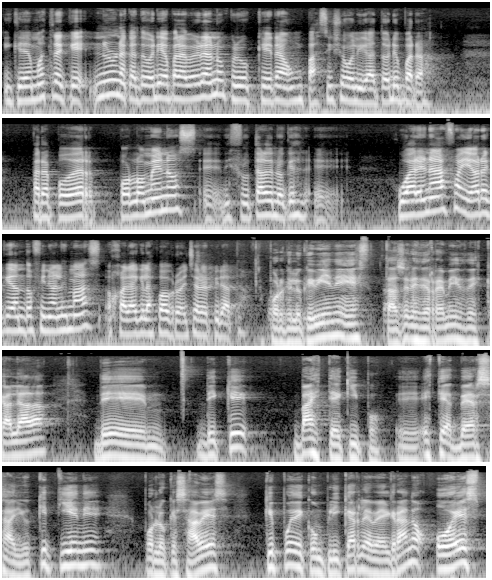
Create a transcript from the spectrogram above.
y que demuestra que no era una categoría para Belgrano, pero que era un pasillo obligatorio para, para poder por lo menos eh, disfrutar de lo que es eh, jugar en AFA y ahora quedan dos finales más, ojalá que las pueda aprovechar el Pirata. Porque lo que viene es talleres de remedios de escalada, de, de qué va este equipo, eh, este adversario, qué tiene, por lo que sabes, qué puede complicarle a Belgrano o es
